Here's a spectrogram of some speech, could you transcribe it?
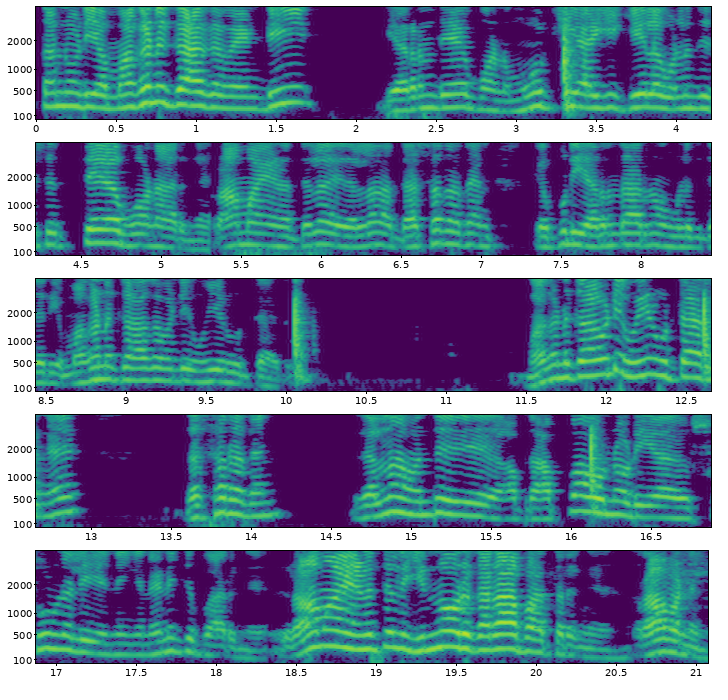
தன்னுடைய மகனுக்காக வேண்டி இறந்தே போன மூர்ச்சியாகி கீழே விழுந்து செத்தே போனாருங்க. ராமாயணத்துல இதெல்லாம் தசரதன் எப்படி இறந்தாருன்னு உங்களுக்கு தெரியும். மகனுக்காக வேண்டிய உயிர் விட்டாரு. மகனுக்காக வேண்டி உயிர் விட்டாருங்க தசரதன். இதெல்லாம் வந்து அந்த அப்பாவுனுடைய சூழ்நிலையை நீங்க நினைத்து பாருங்க. ராமாயணத்துல இன்னொரு கதாபாத்திரங்க ராவணன்.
